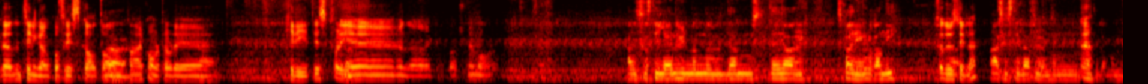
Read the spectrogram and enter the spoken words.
Det er tilgang på frisk, kaldt vann. Det her kommer til å bli kritisk for de hundeekvipasjene i morgen. Jeg skal stille en hund, men den, den har, skal ringe klokka ni. Skal du stille? Nei, Jeg skal stille fruen som Ja. stiller, men,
